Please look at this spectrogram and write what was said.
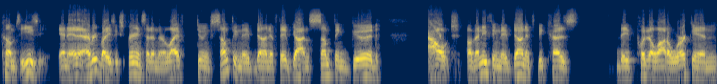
comes easy. And, and everybody's experienced that in their life doing something they've done. If they've gotten something good out of anything they've done it's because they've put a lot of work in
